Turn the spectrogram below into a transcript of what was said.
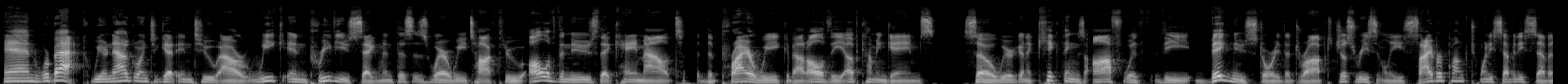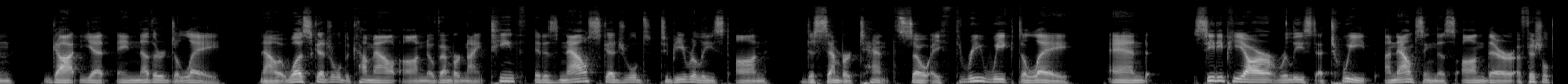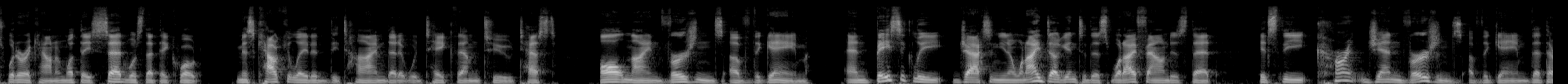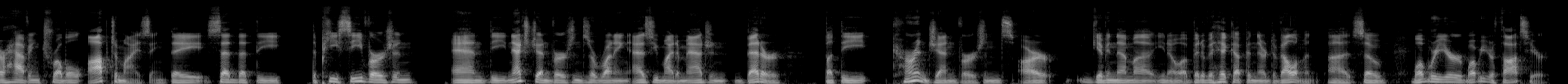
And we're back. We are now going to get into our week in preview segment. This is where we talk through all of the news that came out the prior week about all of the upcoming games. So we're going to kick things off with the big news story that dropped just recently. Cyberpunk 2077 got yet another delay. Now, it was scheduled to come out on November 19th. It is now scheduled to be released on December 10th. So a three week delay. And CDPR released a tweet announcing this on their official Twitter account. And what they said was that they, quote, miscalculated the time that it would take them to test all nine versions of the game. And basically, Jackson, you know, when I dug into this, what I found is that it's the current gen versions of the game that they're having trouble optimizing. They said that the the PC version and the next gen versions are running, as you might imagine, better, but the current gen versions are giving them a you know a bit of a hiccup in their development. Uh, so what were your what were your thoughts here?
